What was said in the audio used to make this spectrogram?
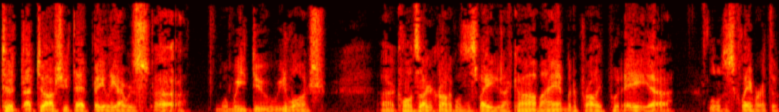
to uh, to offshoot that, Bailey. I was uh, when we do relaunch uh, Clone Saga Chronicles and Spidey.com, I am going to probably put a uh, little disclaimer at the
